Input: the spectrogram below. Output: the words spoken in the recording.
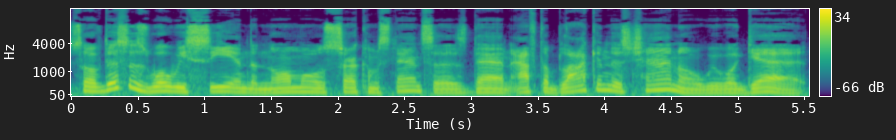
So if this is what we see in the normal circumstances, then after blocking this channel, we will get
